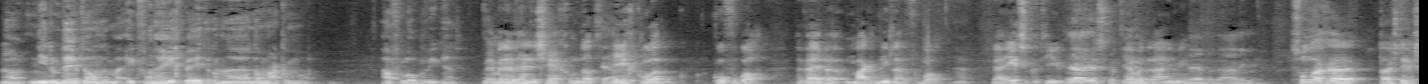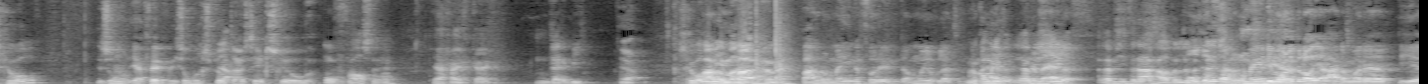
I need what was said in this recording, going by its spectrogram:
Nou, niet om het een of het ander, maar ik vond Heeg beter dan, eh dan Makkum hoor. Afgelopen weekend. Nee, maar dat Henry zegt, omdat Ja. Heeg kon, laten- kon voetballen. En wij hebben Mark hem niet laten voetballen. Ja, eerste kwartier. Ja, eerst kwartier. Ja, maar daarna niet meer. Nee, maar daar niet meer. Zondag eh, thuis tegen Schilde. De zondag, ja, VVV zondag gespeeld Ja. thuis tegen Schilde. Onvervalste, hè? Ja, ga even kijken. Een derby. Ja. Schilde niet maar? Een paar Romeinen voorin, daar moet je op letten. Maar Nummer, ja, nummer precies. 11. We hebben ze hier vandaan gehaald. Die wonen er al jaren, maar eh, die,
